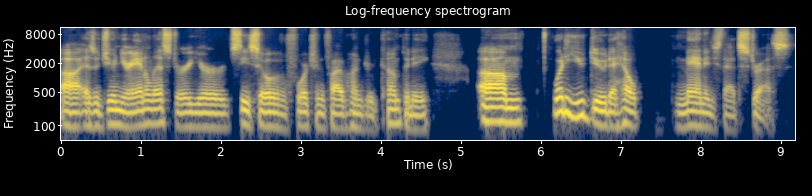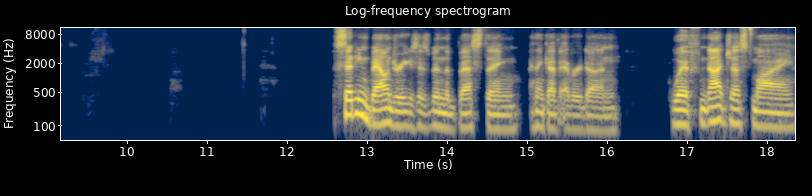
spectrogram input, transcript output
uh, as a junior analyst or you're CISO of a Fortune 500 company. Um, what do you do to help manage that stress? Setting boundaries has been the best thing I think I've ever done with not just my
